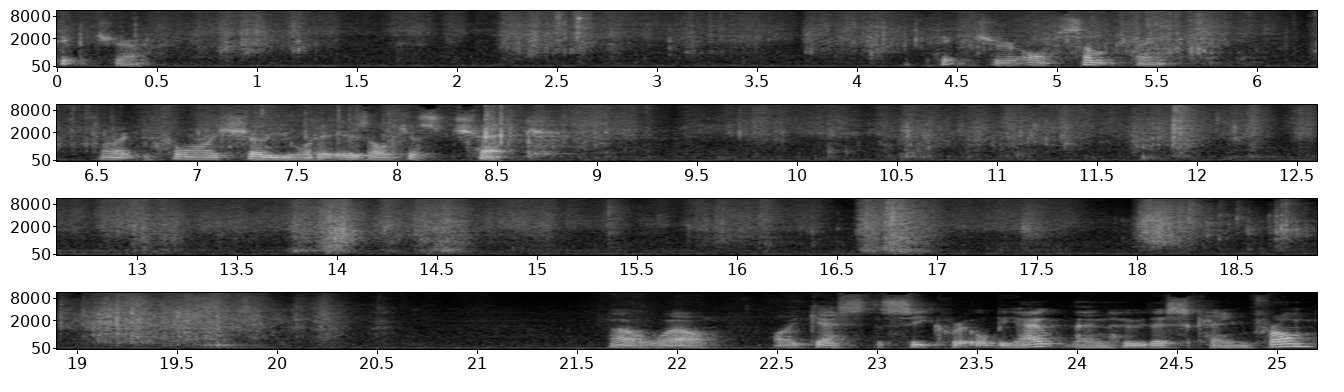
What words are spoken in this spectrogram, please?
picture. A picture of something. Right, before I show you what it is, I'll just check. Oh well, I guess the secret will be out then, who this came from.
